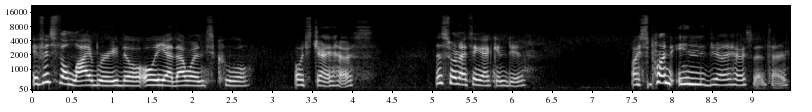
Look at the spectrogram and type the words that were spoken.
If it's the library, though, oh yeah, that one's cool. Oh, it's Giant House. This one I think I can do. Oh, I spawned in the Giant House that time.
